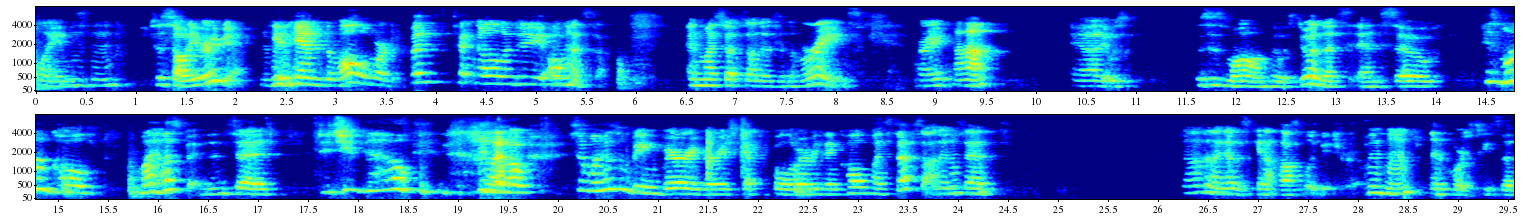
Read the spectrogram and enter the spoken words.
planes mhm, to Saudi Arabia. He had handed them all of our defense technology, all that stuff. And my stepson is in the Marines, right? Uh-huh. And it was, this was his mom who was doing this, and so his mom called my husband and said, did you know? You know, so my husband being very, very skeptical of everything, called my stepson and Mhm. said, Jonathan, I know this cannot possibly be true. Mhm. And of course, he said,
